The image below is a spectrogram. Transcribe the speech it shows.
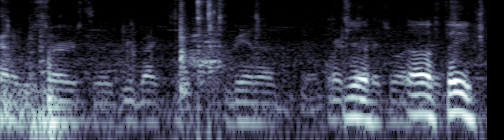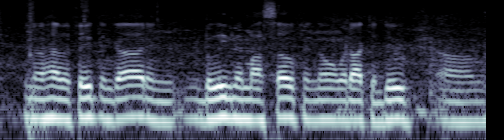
kind of resurge to get back to being a great Yeah, that you are? uh, faith. You know, having faith in God and believing in myself and knowing what I can do. Um,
